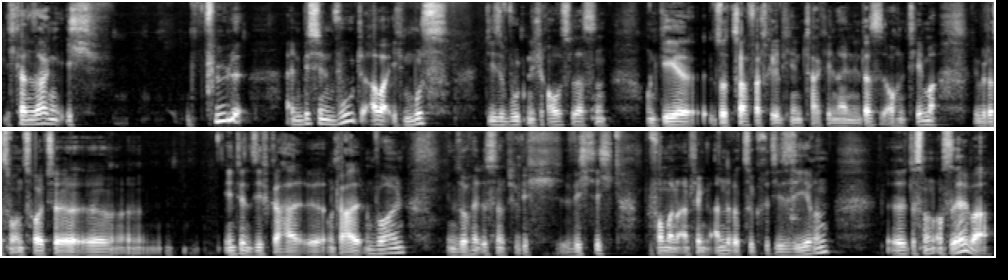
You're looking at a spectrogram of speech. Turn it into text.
Ich kann sagen, ich fühle ein bisschen Wut, aber ich muss diese Wut nicht rauslassen und gehe sozialverträglich in den Tag hinein. Das ist auch ein Thema, über das wir uns heute äh, intensiv äh, unterhalten wollen. Insofern ist es natürlich wichtig, bevor man anfängt, andere zu kritisieren, äh, dass man auch selber,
